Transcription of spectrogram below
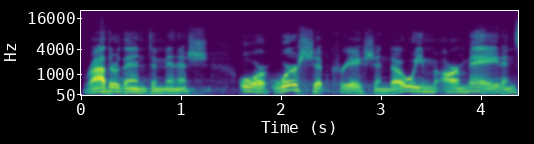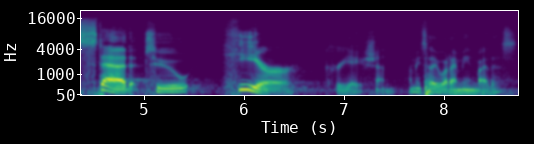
Rather than diminish or worship creation, though, we are made instead to hear creation. Let me tell you what I mean by this.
